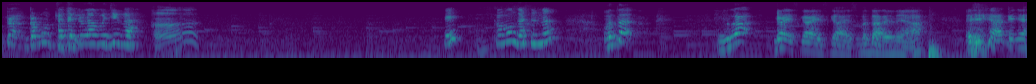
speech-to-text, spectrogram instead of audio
Ka- kamu Ada cuci. gelama juga. Eh, kamu nggak senang? Bentar. Enggak. Guys, guys, guys. Bentar ini ya. Ini akhirnya.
